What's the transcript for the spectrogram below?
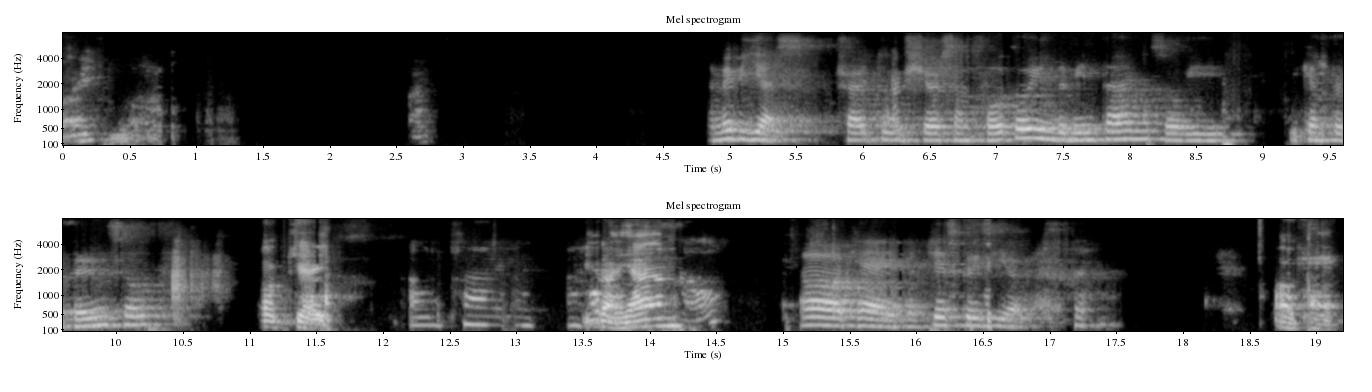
okay. And maybe yes, try to share some photo in the meantime so he, he can prepare himself. Okay, I'll try. I Here hope I am. well. Okay, Francesco is here. okay.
